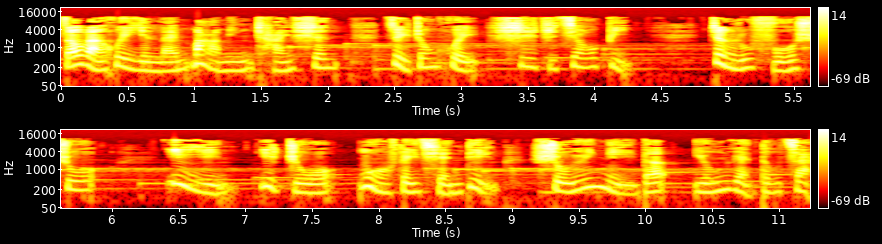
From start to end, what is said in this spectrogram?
早晚会引来骂名缠身，最终会失之交臂。正如佛说：“一饮一啄，莫非前定，属于你的永远都在。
